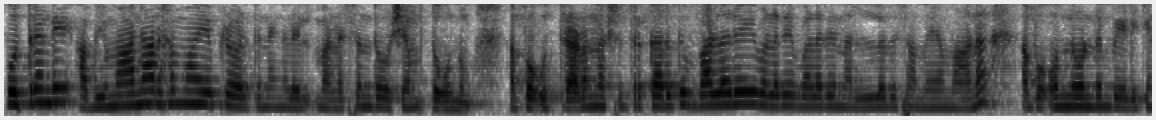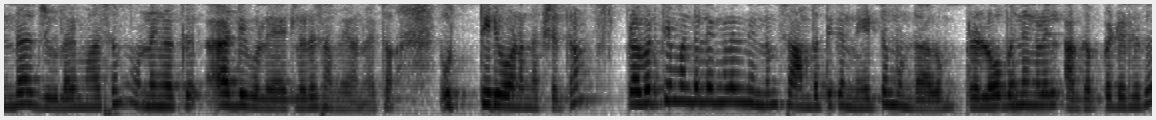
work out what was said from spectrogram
പുത്രന്റെ അഭിമാനാർഹമായ പ്രവർത്തനങ്ങളിൽ മനസ്സന്തോഷം തോന്നും. അപ്പോൾ ഉത്രാടം നക്ഷത്രക്കാർക്ക് വളരെ വളരെ വളരെ നല്ലൊരു സമയമാണ്. അപ്പോൾ ഒന്നുകൊണ്ടും പേടിക്കേണ്ട. ജൂലൈ മാസം നിങ്ങൾക്ക് അടിപൊളി അടിപൊളിയായിട്ടുള്ളൊരു സമയമാണ് കേട്ടോ. ഉത്തിരിവോണ നക്ഷത്രം. പ്രവൃത്തി മണ്ഡലങ്ങളിൽ നിന്നും സാമ്പത്തിക നേട്ടമുണ്ടാകും. പ്രലോഭനങ്ങളിൽ അകപ്പെടരുത്.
